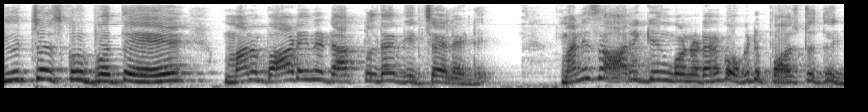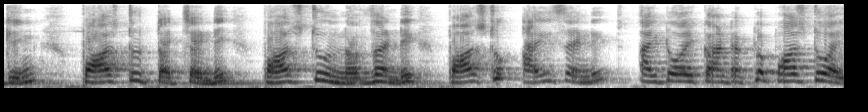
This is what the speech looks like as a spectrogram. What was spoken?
యూజ్ చేసుకోకపోతే మన బాడీని డాక్టర్ల దగ్గరికి ఇచ్చేయాలండి. మనిషి ఆరోగ్యంగా ఉండడానికి ఒకటి పాజిటివ్ థింకింగ్ పాజిటివ్ టచ్ అండి పాజిటివ్ నవ్వండి పాజిటివ్ ఐస్ అండి ఐ టు ఐ కాంటాక్ట్లో పాజిటివ్ ఐ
